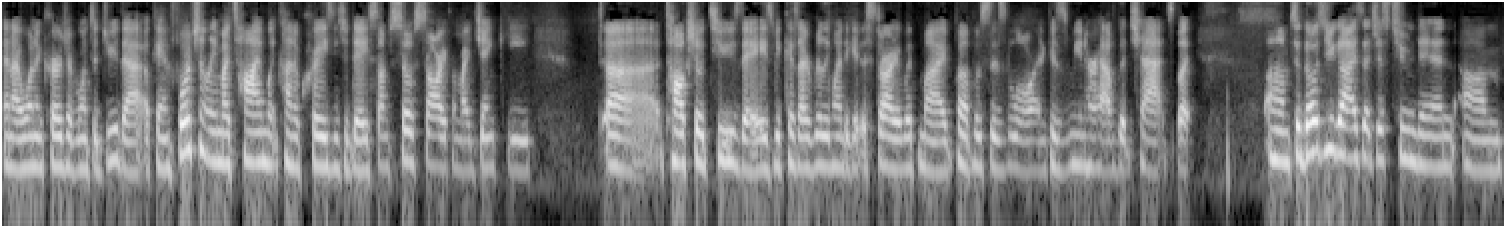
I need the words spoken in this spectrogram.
and I want to encourage everyone to do that. Okay, unfortunately, my time went kind of crazy today, so I'm so sorry for my janky uh, talk show Tuesdays because I really wanted to get it started with my publicist Lauren because me and her have good chats. But um, to those of you guys that just tuned in, um,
